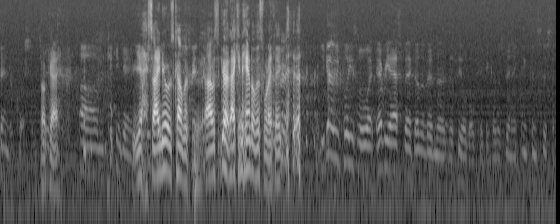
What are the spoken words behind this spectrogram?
standard question. Okay. Um, kicking game. Yes, I knew it was coming. I was good. I can handle this one, I think. You got to be pleased with what every aspect other than the, the field goal kicking because it's been inconsistent.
